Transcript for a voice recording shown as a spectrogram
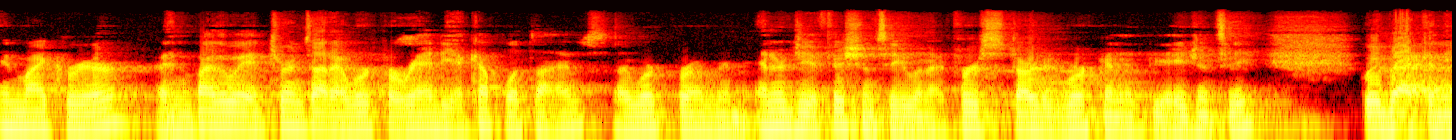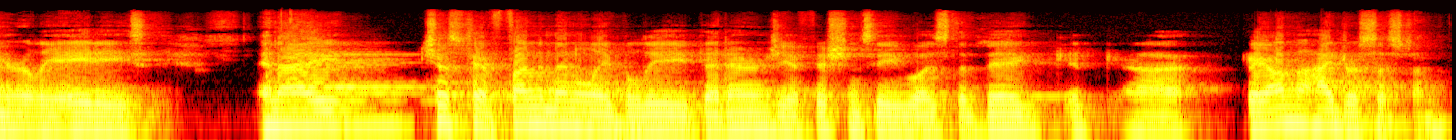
in my career. And by the way, it turns out I worked for Randy a couple of times. I worked for him in energy efficiency when I first started working at the agency way back in the early 80s. And I just have fundamentally believed that energy efficiency was the big, uh, beyond the hydro system,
